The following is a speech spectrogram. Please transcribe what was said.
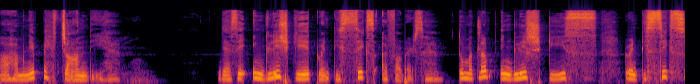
हमने पहचान दी है। जैसे इंग्लिश के ट्वेंटी सिक्स अल्फ़ाबेट्स हैं तो मतलब इंग्लिश की ट्वेंटी सिक्स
